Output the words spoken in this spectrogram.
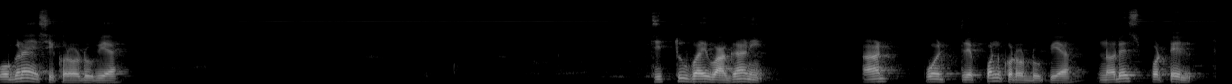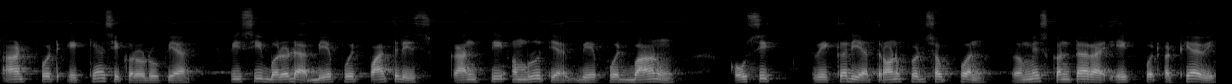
ઓગણએંસી કરોડ રૂપિયા. જીતુભાઈ વાઘાણી આઠ પોઈન્ટ ત્રેપન કરોડ રૂપિયા. નરેશ પટેલ આઠ પોઈન્ટ એક્યાસી કરોડ રૂપિયા. પીસી બરડા બે પોઈન્ટ પાંત્રીસ. ક્રાંતિ અમૃતિયા બે પોઈન્ટ બાણું. કૌશિક વેકરિયા ત્રણ પોઈન્ટ છપ્પન. રમેશ કંટારા એક પોઈન્ટ અઠ્યાવીસ.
